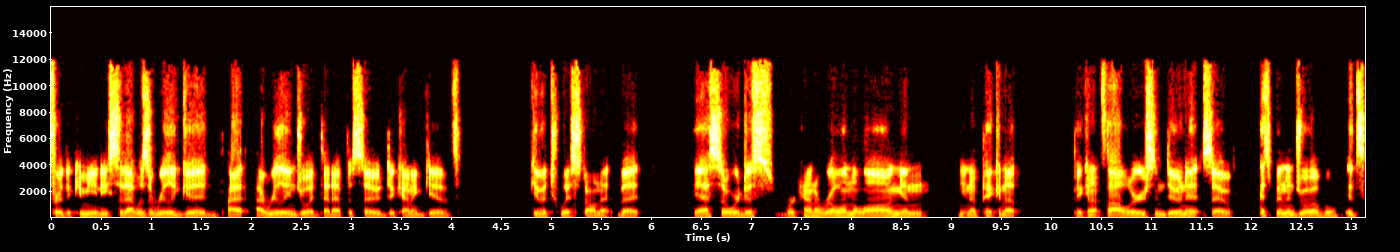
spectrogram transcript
for the community? So that was a really good, I, I really enjoyed that episode to kind of give give a twist on it. But yeah, so we're just we're kind of rolling along and you know picking up picking up followers and doing it. So it's been enjoyable. It's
